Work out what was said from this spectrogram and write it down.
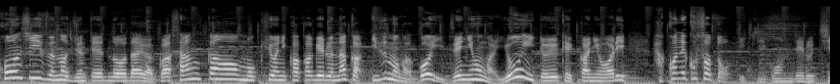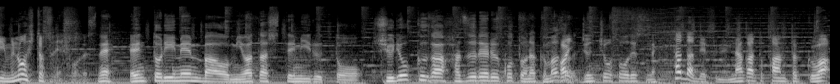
今シーズンの順天堂大学は三冠を目標に掲げる中、出雲が5位、全日本が4位という結果に終わり、箱根こそと意気込んでいるチームの一つですそう。ですね。エントリーメンバーを見渡してみると主力が外れることなくまずは順調そうですね。ただですね、長門監督は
